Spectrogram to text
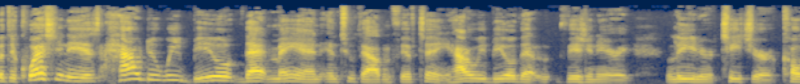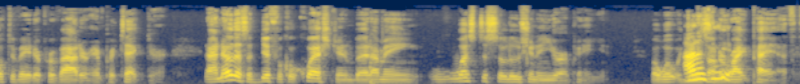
But the question is, how do we build that man in 2015? How do we build that visionary leader, teacher, cultivator, provider, and protector? Now, I know that's a difficult question, but I mean, what's the solution in your opinion? Or what would get Honestly, us on the right path?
